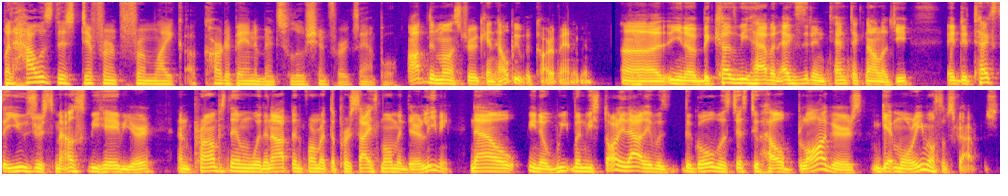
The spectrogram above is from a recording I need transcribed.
But how is this different from like a cart abandonment solution, for example? Opt-in Monster can help you with cart abandonment. Uh, you know, because we have an exit intent technology, it detects the user's mouse behavior and prompts them with an opt-in form at the precise moment they're leaving. Now, you know, we, when we started out, it was the goal was just to help bloggers get more email subscribers,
